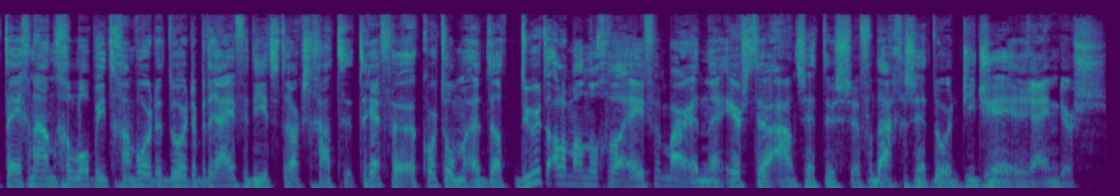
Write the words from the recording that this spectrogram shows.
tegenaan gelobbyd gaan worden... door de bedrijven die het straks gaat treffen. Eh, Kortom, eh, dat duurt allemaal nog wel even. Maar een eh, eerste aanzet dus eh, vandaag gezet door DJ Reinders.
